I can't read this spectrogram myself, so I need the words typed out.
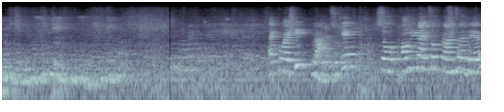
Yes. Aquatic plants, okay? So how many types of plants are there?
